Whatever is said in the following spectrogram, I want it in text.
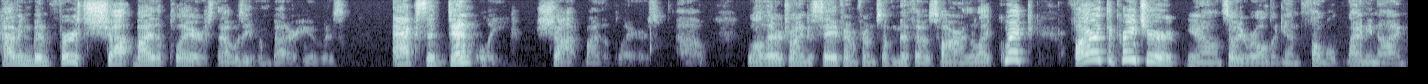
Having been first shot by the players, that was even better. He was accidentally shot by the players uh, while they were trying to save him from some mythos horror. They're like, "Quick, fire at the creature!" You know, and so he rolled again, fumbled ninety nine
